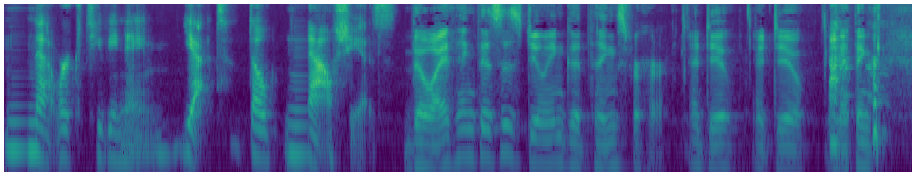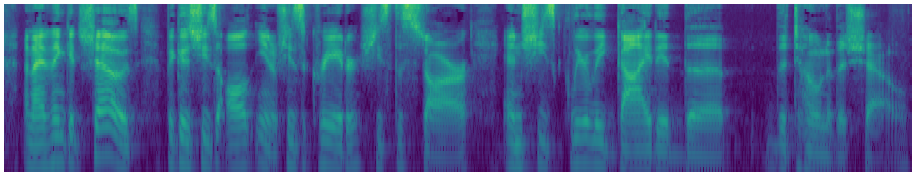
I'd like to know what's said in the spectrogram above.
network TV name yet, though now she is. Though I think this is doing good things for her. I do. I do. And I think and I think it shows because she's all, you know, she's a creator, she's the star, and she's clearly guided the the tone of the show.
